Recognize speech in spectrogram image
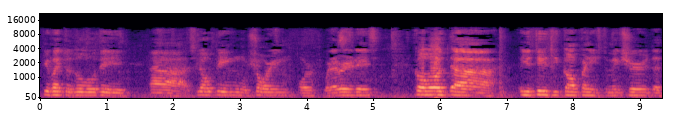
If you're going to do the uh, sloping or shoring or whatever it is, call uh, utility companies to make sure that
